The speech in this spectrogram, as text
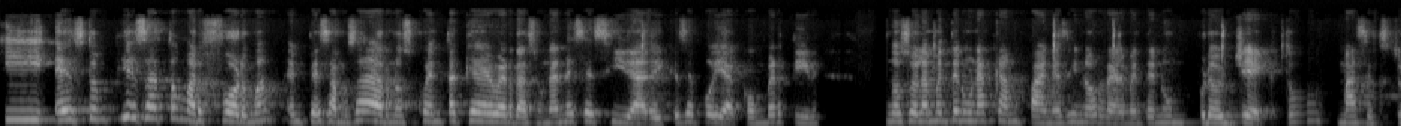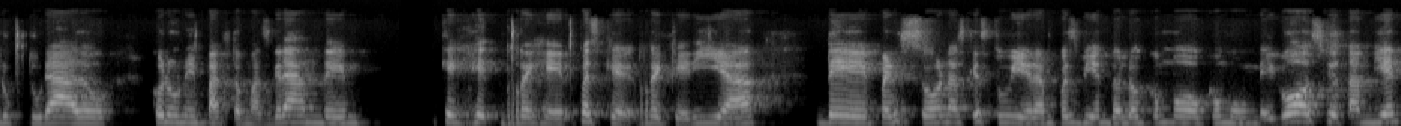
Y esto empieza a tomar forma, empezamos a darnos cuenta que de verdad es una necesidad y que se podía convertir no solamente en una campaña, sino realmente en un proyecto más estructurado, con un impacto más grande, que, pues, que requería de personas que estuvieran pues viéndolo como, como un negocio también.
